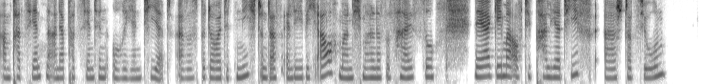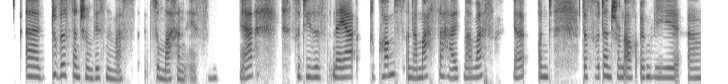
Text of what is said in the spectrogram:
am Patienten, an der Patientin orientiert. Also es bedeutet nicht, und das erlebe ich auch manchmal, dass es heißt so, naja, geh mal auf die Palliativstation, äh, du wirst dann schon wissen, was zu machen ist. Ja, so dieses, naja, du kommst und dann machst du halt mal was, ja, und das wird dann schon auch irgendwie, äh,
